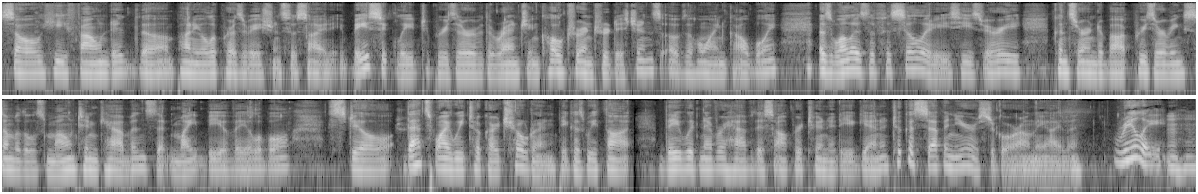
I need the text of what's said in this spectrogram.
So he founded the Paniolo Preservation Society, basically to preserve the ranching culture and traditions of the Hawaiian cowboy, as well as the facilities. He's very concerned about preserving some of those mountain cabins that might be available still. That's why we took our children, because we thought they would never have this opportunity again. It took us seven years to go around the island. Really? Mm-hmm.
